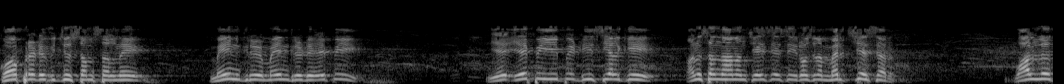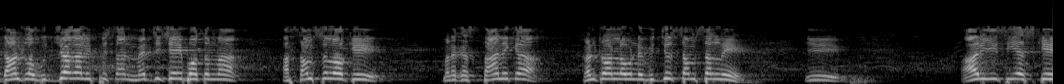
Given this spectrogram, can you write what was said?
కోఆపరేటివ్ విద్యుత్ సంస్థల్ని main grid main grid AP ఏపీఈపీ డీసీఎల్కి అనుసంధానం చేసేసి ఈ రోజున మెర్జ్ చేశారు. వాళ్ళు దాంట్లో ఉద్యోగాలు ఇప్పిస్తారని మెర్జ్ చేయబోతున్న ఆ సంస్థలోకి మనకు స్థానిక కంట్రోల్లో ఉండే విద్యుత్ సంస్థల్ని ఈ ఆర్ఈసీఎస్కి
